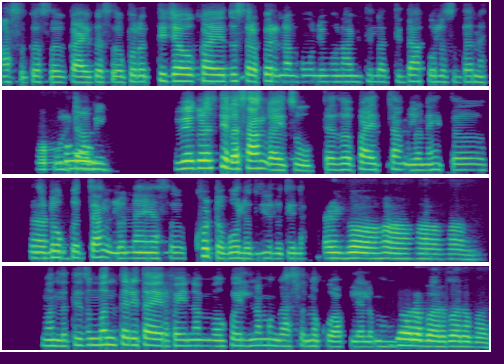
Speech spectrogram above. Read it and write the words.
असं कसं काय कसं परत तिच्यावर काय दुसरा परिणाम होऊ नये म्हणून आम्ही तिला ते दाखवलं सुद्धा नाही. उलट हो. आम्ही वेगळंच तिला सांगायचो. त्याचं पाय चांगलं नाही तर. त्याचं डोकं चांगलं नाही असं खोटं बोलत गेलो तिला. हा हा हा. म्हणलं तिचं मन तरी तयार होईल ना मग होईल ना मग असं नको आपल्याला म्हणून. बरोबर बरोबर.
